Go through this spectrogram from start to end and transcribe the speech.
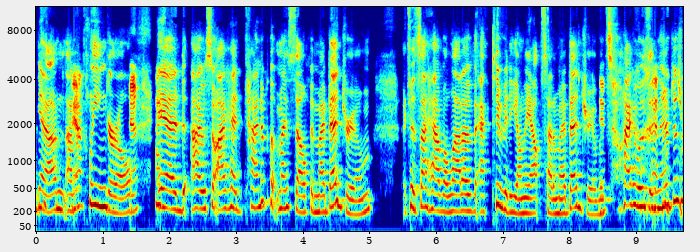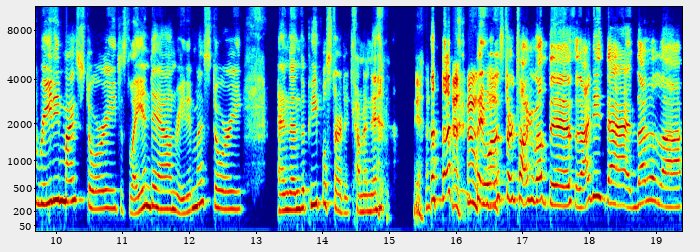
yeah I'm, I'm yeah. a clean girl, yeah. Mm. and I so I had kind of put myself in my bedroom because I have a lot of activity on the outside of my bedroom, and so I was in there just reading my story, just laying down, reading my story, and then the people started coming in. Yeah. they want to start talking about this, and I need that, and la la la.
